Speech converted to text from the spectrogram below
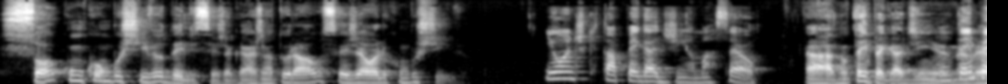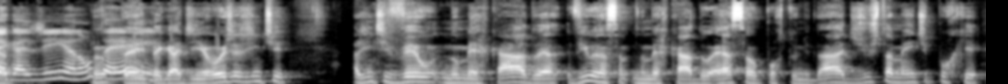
só com o combustível dele, seja gás natural, seja óleo combustível. E onde que tá a pegadinha, Marcel? Ah, não tem pegadinha. Não tem verdade? pegadinha? Não, não tem. tem pegadinha. Hoje a gente, a gente vê no mercado, é, viu nessa, no mercado essa oportunidade justamente porque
